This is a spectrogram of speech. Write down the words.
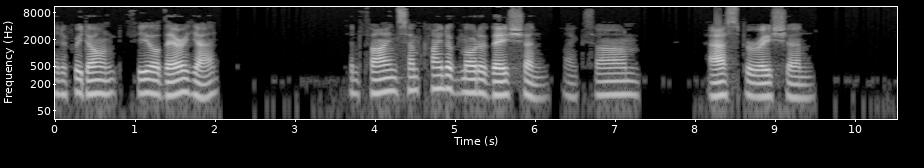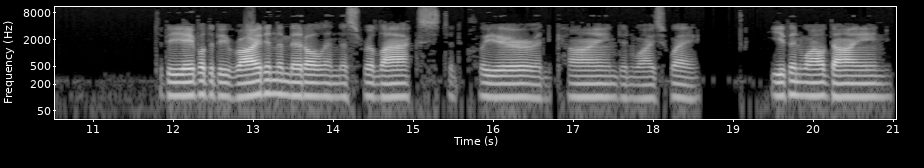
And if we don't feel there yet, then find some kind of motivation, like some aspiration to be able to be right in the middle in this relaxed and clear and kind and wise way even while dying,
